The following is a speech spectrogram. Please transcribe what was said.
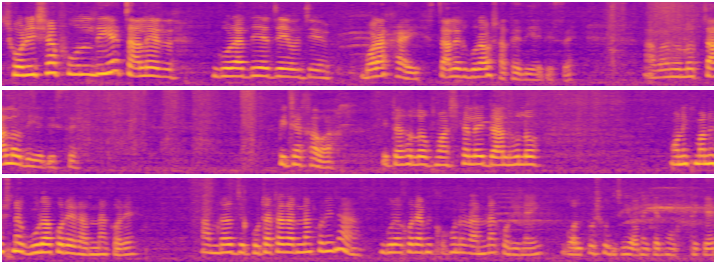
সরিষা ফুল দিয়ে চালের গুঁড়া দিয়ে যে ওই যে বড়া খাই চালের গুঁড়াও সাথে দিয়ে দিছে। আবার হলো চালও দিয়ে দিছে। পিঠা খাওয়া। এটা হলো মাসকালাই ডাল হলো, অনেক মানুষ না গুঁড়া করে রান্না করে। আমরা যে গোটাটা রান্না করি না, গুঁড়া করে আমি কখনো রান্না করি নাই, গল্প শুনছি অনেকের মুখ থেকে।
